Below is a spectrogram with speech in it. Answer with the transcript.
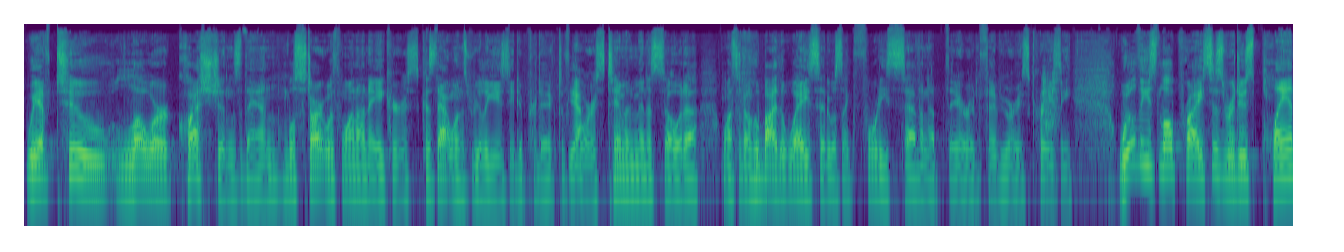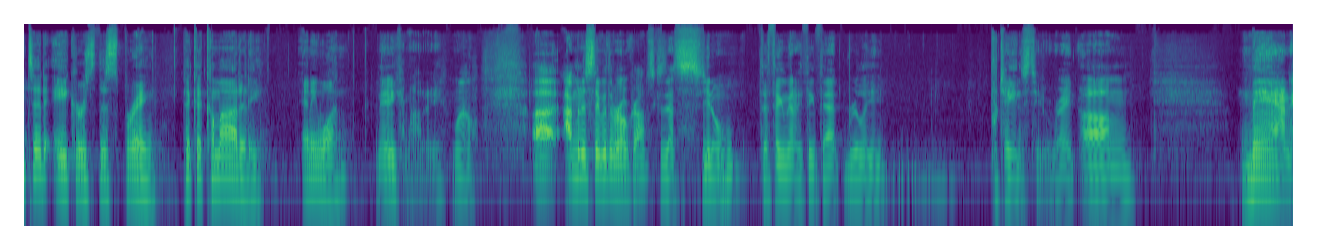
we have two lower questions then. We'll start with one on acres, because that one's really easy to predict, of yeah. course. Tim in Minnesota wants to know, who, by the way, said it was like 47 up there in February. It's crazy. Will these low prices reduce planted acres this spring? Pick a commodity. Anyone. Any commodity. Wow. Uh, I'm going to stick with the row crops, because that's, you know, mm-hmm. the thing that I think that really pertains to, right? Um, man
